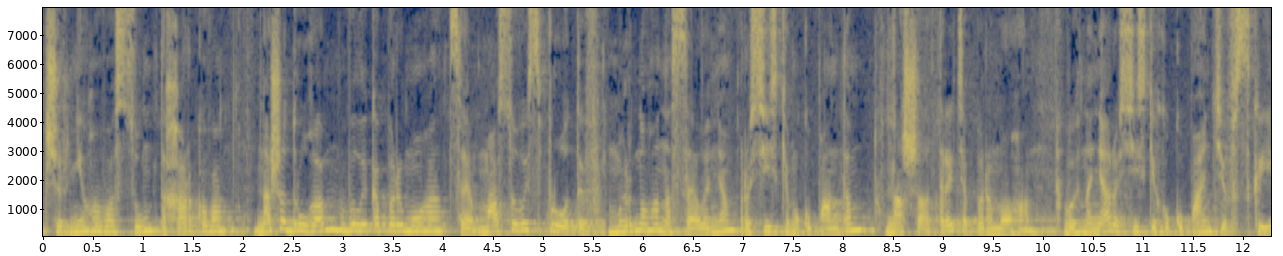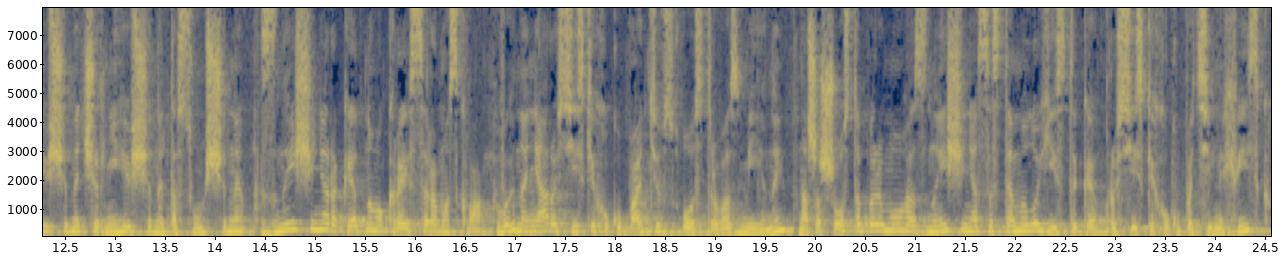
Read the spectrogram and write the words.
Чернігова, Сум та Харкова. Наша друга велика перемога це масовий спротив мирного населення російським окупантам. Наша третя перемога вигнання російських окупантів з Київщини, Чернігівщини та Сумщини, знищення ракетного крейсера Москва, вигнання російських окупантів з острова Зміїний. Наша шоста перемога знищення системи логістики російських окупаційних військ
